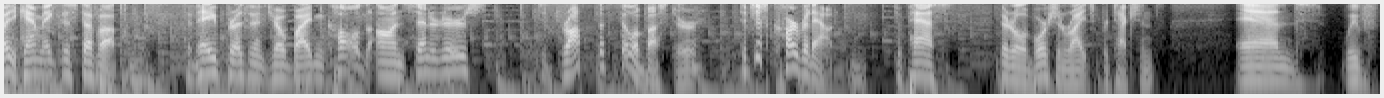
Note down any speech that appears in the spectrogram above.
Well, you can't make this stuff up. Today, President Joe Biden called on senators to drop the filibuster, to just carve it out, to pass federal abortion rights protections. And we've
